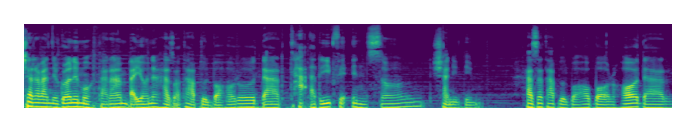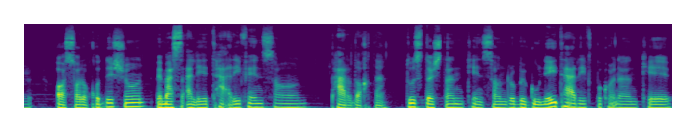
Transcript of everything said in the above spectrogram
شنوندگان محترم بیان حضرت عبدالبها رو در تعریف انسان شنیدیم. حضرت عبدالبها بارها در آثار خودشون به مسئله تعریف انسان پرداختن. دوست داشتن که انسان رو به گونه ای تعریف بکنن که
